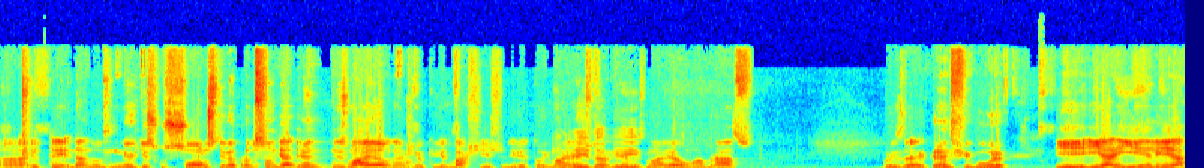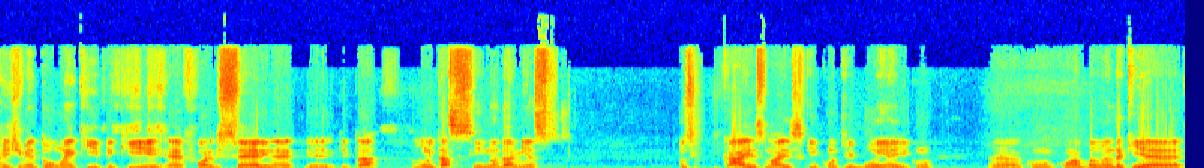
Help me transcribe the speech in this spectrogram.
uh, eu te, na, no meus discos solos teve a produção de Adriano Ismael, né? Meu querido baixista, diretor e maestro, Adriano Ismael, um abraço. Pois é, grande figura. E, e aí ele arregimentou uma equipe que é fora de série, né? Que está muito acima das minhas musicais, mas que contribuem aí com, uh, com, com a banda, que é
